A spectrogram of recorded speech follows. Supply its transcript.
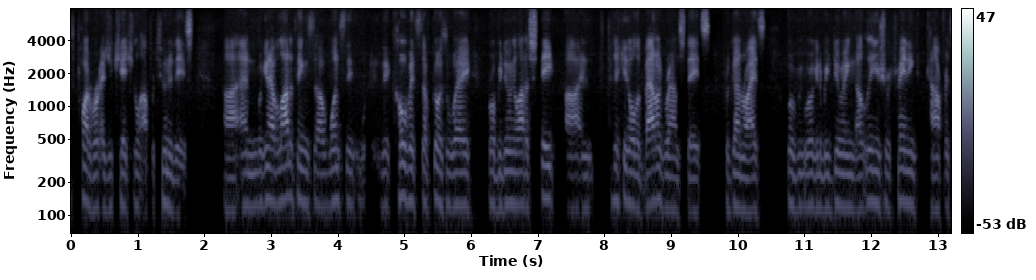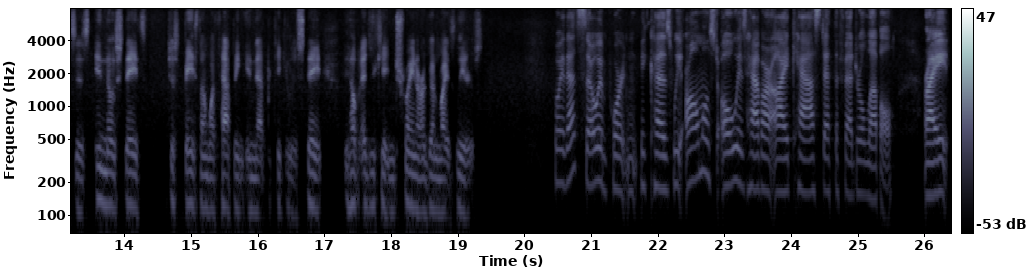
as part of our educational opportunities. Uh, and we're going to have a lot of things uh, once the, the COVID stuff goes away. We'll be doing a lot of state, uh, and particularly all the battleground states for gun rights. We'll be, we're going to be doing uh, leadership training conferences in those states just based on what's happening in that particular state to help educate and train our gun rights leaders. Boy, that's so important because we almost always have our eye cast at the federal level, right?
